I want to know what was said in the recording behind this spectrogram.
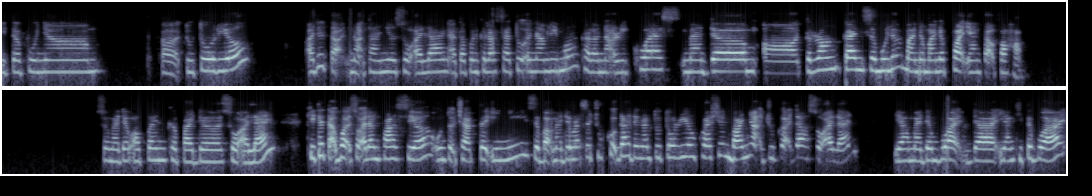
Kita punya uh, tutorial. Ada tak nak tanya soalan ataupun kelas 165 kalau nak request madam uh, terangkan semula mana-mana part yang tak faham? So madam open kepada soalan. Kita tak buat soalan parsial untuk chapter ini sebab madam rasa cukup dah dengan tutorial question. Banyak juga dah soalan yang madam buat dan yang kita buat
